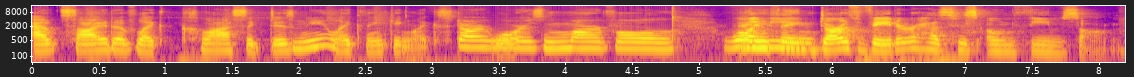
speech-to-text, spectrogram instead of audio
outside of like classic Disney? Like thinking like Star Wars, Marvel, Well, I mean, Darth Vader has his own theme song.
